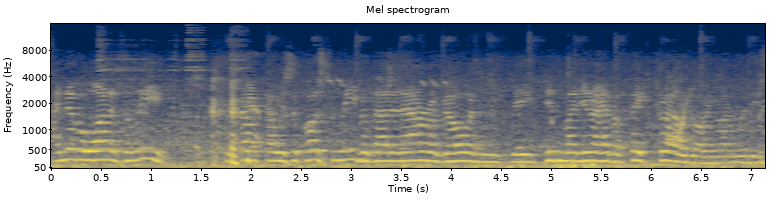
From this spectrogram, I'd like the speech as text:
I never wanted to leave. In fact, I was supposed to leave about an hour ago, and they didn't mind. You know, I have a fake trial going on with these.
